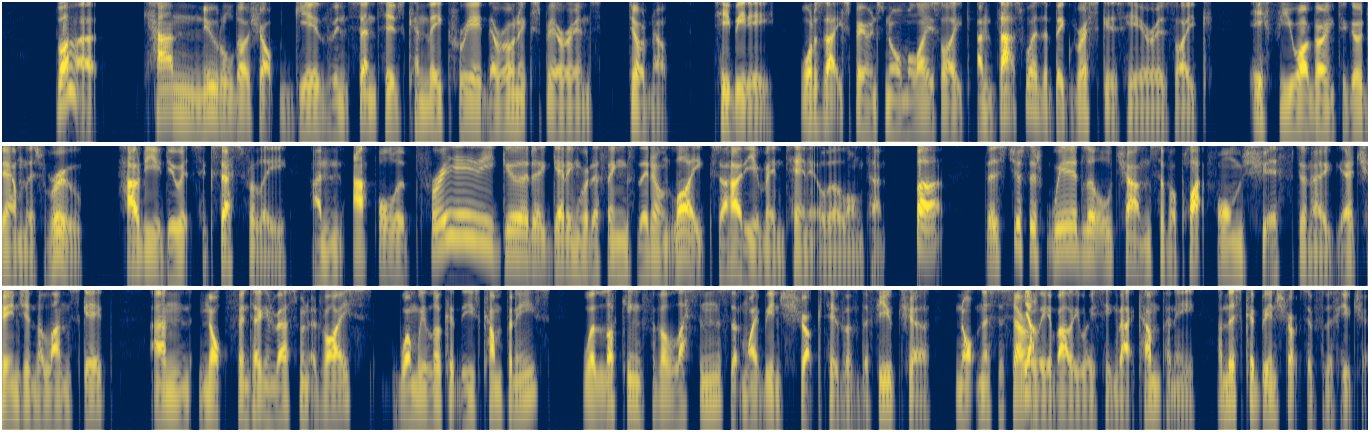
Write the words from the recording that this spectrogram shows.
But can Noodle.shop give incentives? Can they create their own experience? Don't know. TBD. What does that experience normalize like? And that's where the big risk is here is like, if you are going to go down this route, how do you do it successfully? And Apple are pretty good at getting rid of things they don't like. So, how do you maintain it over the long term? But there's just this weird little chance of a platform shift and a, a change in the landscape. And not fintech investment advice. When we look at these companies, we're looking for the lessons that might be instructive of the future, not necessarily evaluating that company. And this could be instructive for the future.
